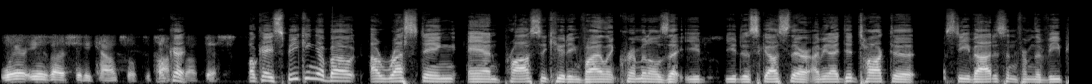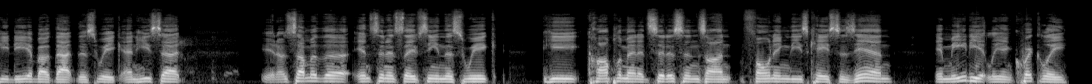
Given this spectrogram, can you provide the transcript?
Where is our city council to talk Okay. about this? Okay, speaking about arresting and prosecuting violent criminals that you you discussed there. I mean, I did talk to Steve Addison from the VPD about that this week, and he said, you know, some of the incidents they've seen this week, he complimented citizens on phoning these cases in immediately and quickly,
